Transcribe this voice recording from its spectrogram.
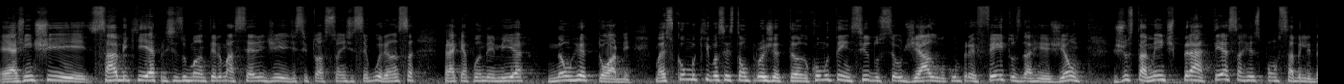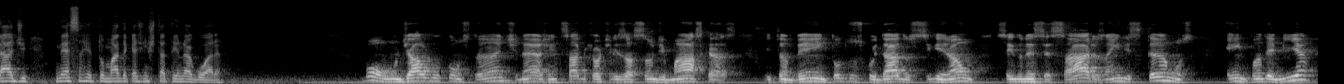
É, a gente sabe que é preciso manter uma série de, de situações de segurança para que a pandemia não retorne. Mas como que vocês estão projetando, como tem sido o seu diálogo com prefeitos da região, justamente para ter essa responsabilidade nessa retomada que a gente está tendo agora? Bom, um diálogo constante, né? A gente sabe que a utilização de máscaras e também todos os cuidados seguirão sendo necessários. Ainda estamos em pandemia,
